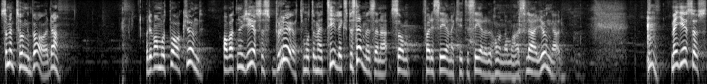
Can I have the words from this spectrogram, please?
Som en tung börda. Och Det var mot bakgrund av att nu Jesus bröt mot de här tilläggsbestämmelserna som fariseerna kritiserade honom och hans lärjungar. Men Jesus,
